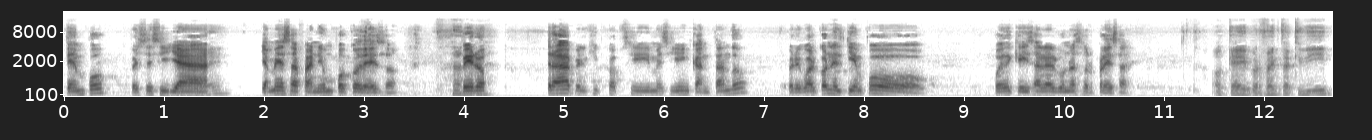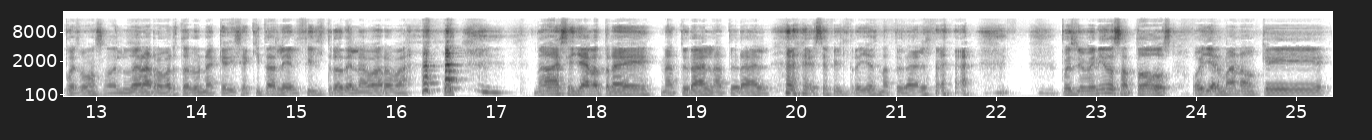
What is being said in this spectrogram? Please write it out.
tempo, pero ese sí ya, ya me desafané un poco de eso. Pero el hip hop sí me sigue encantando, pero igual con el tiempo puede que ahí salga alguna sorpresa. Ok, perfecto. Aquí pues vamos a saludar a Roberto Luna que dice, quítale el filtro de la barba. No, ese ya lo trae natural, natural. Ese filtro ya es natural. Pues bienvenidos a todos. Oye, hermano, que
